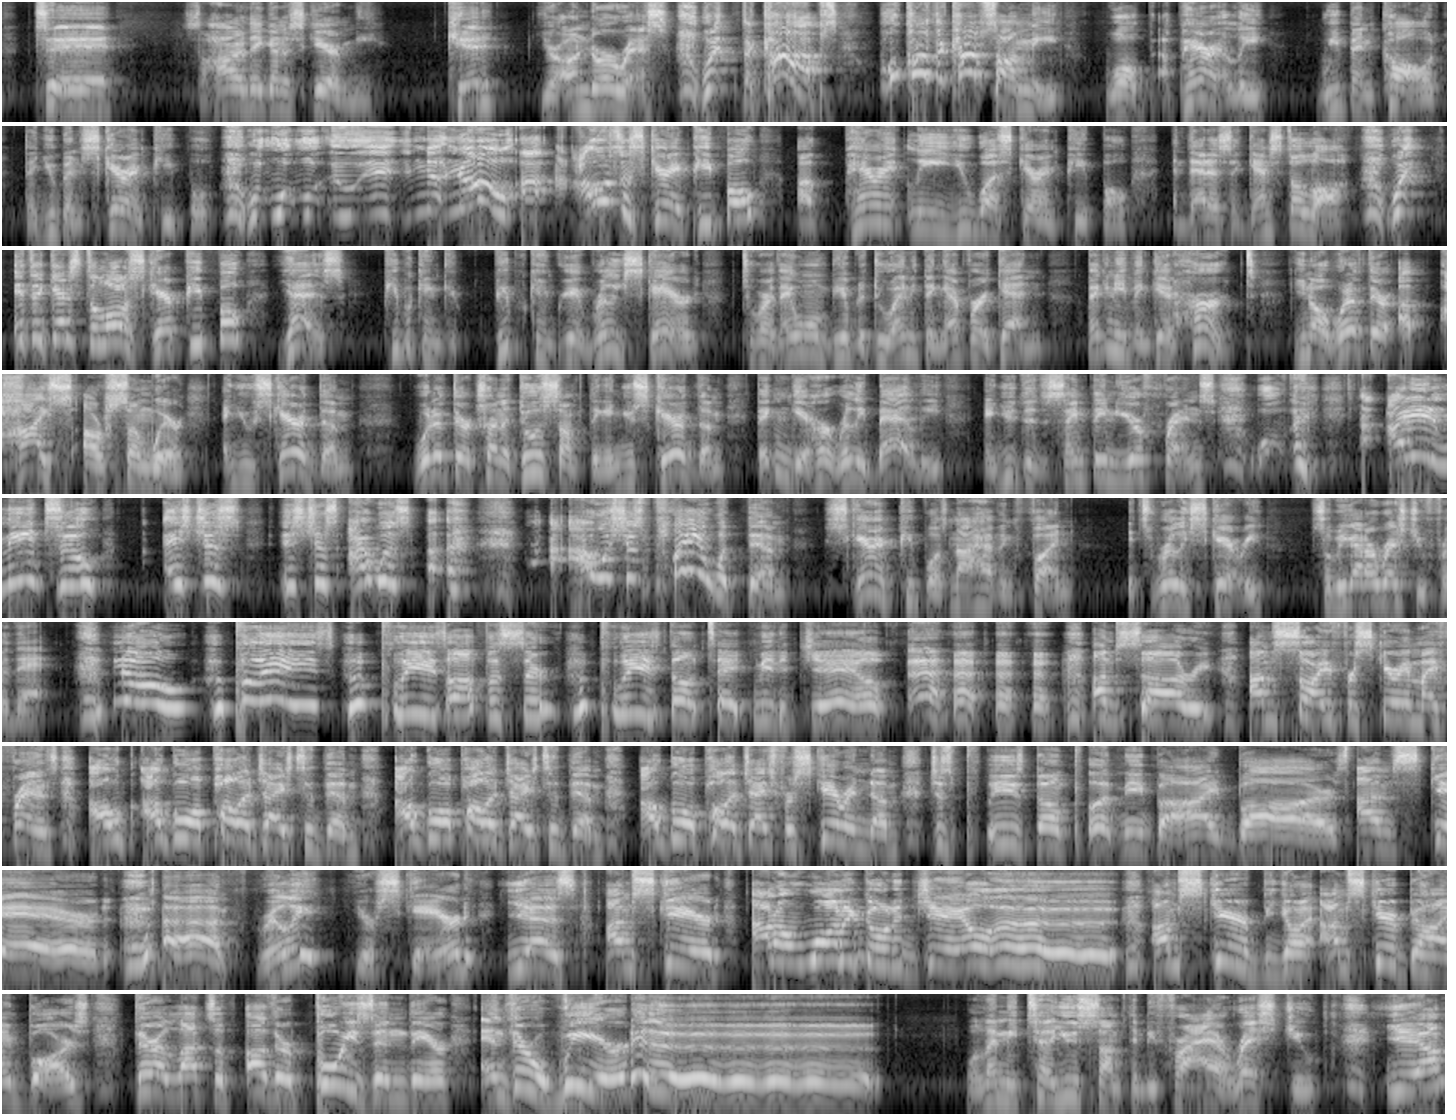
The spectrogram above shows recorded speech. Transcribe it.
So how are they gonna scare me? Kid, you're under arrest. What, the cops? Who called the cops on me? Well, apparently, we've been called that you've been scaring people. No, no I wasn't scaring people. Apparently, you was scaring people, and that is against the law. What? it's against the law to scare people? Yes, people can get, people can get really scared to where they won't be able to do anything ever again. They can even get hurt. You know, what if they're up high or somewhere and you scared them? What if they're trying to do something and you scared them? They can get hurt really badly, and you did the same thing to your friends. Well, I didn't mean to. It's just, it's just, I was, uh, I was just playing with them. Scaring people is not having fun. It's really scary. So we gotta arrest you for that. No, please, please, officer, please don't take me to jail. I'm sorry. I'm sorry for scaring my friends. I'll I'll go apologize to them. I'll go apologize to them. I'll go apologize for scaring them. Just please don't put me behind bars. I'm scared. Uh, really? You're scared? Yes, I'm scared. I don't want to go to jail. Uh, I'm scared behind. I'm scared behind bars. There are lots of other boys in there, and they're weird. Uh. Well, let me tell you something before I arrest you. Yeah,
